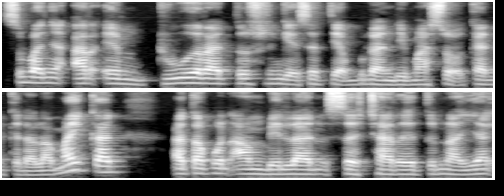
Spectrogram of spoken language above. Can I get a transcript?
sebanyak RM200 setiap bulan dimasukkan ke dalam MyCard ataupun ambilan secara tunai. Yang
